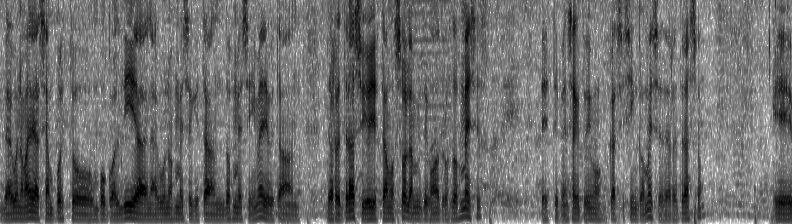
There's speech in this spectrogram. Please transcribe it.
de alguna manera se han puesto un poco al día en algunos meses que estaban, dos meses y medio que estaban de retraso y hoy estamos solamente con otros dos meses. Este, pensá que tuvimos casi cinco meses de retraso. Eh,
